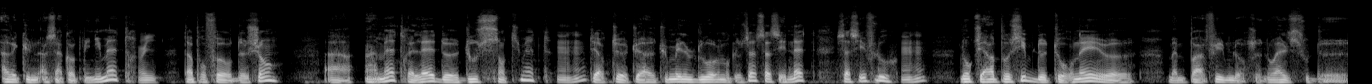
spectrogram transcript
avec une, un 50 mm, Oui. ta profondeur de champ à 1 mètre, elle est de 12 cm. Mhm. C'est-à-dire, tu, tu tu mets le doigt comme ça, ça c'est net, ça c'est flou. Mhm. Donc c'est impossible de tourner, euh, même pas un film d'Orson Welles ou de,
